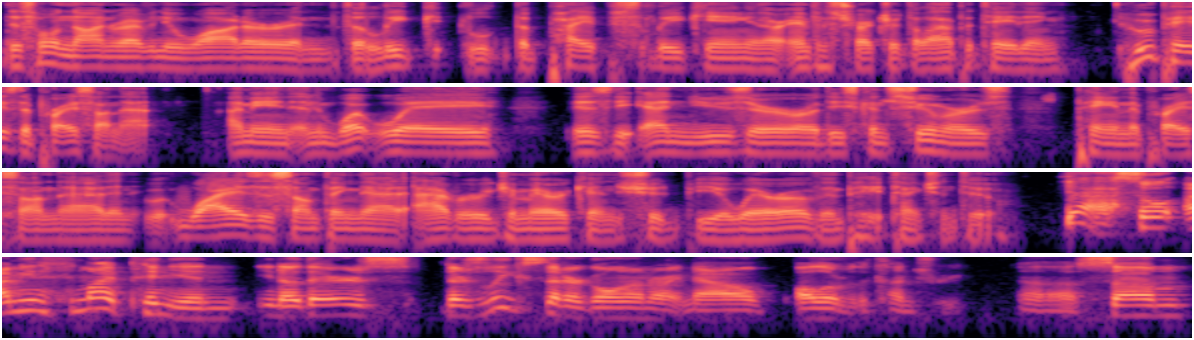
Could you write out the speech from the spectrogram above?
this whole non-revenue water and the leak, the pipes leaking and our infrastructure dilapidating. Who pays the price on that? I mean, in what way is the end user or these consumers paying the price on that? And why is this something that average Americans should be aware of and pay attention to? Yeah, so I mean, in my opinion, you know, there's there's leaks that are going on right now all over the country. Uh, some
